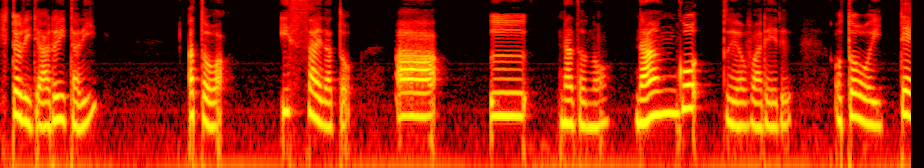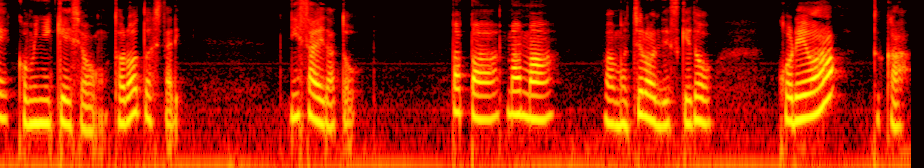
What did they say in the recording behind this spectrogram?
1人で歩いたり、あとは1歳だとあー、うなどの難語と呼ばれる音を言ってコミュニケーションを取ろうとしたり。2歳だと「パパママ」はもちろんですけど「これは?」とか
